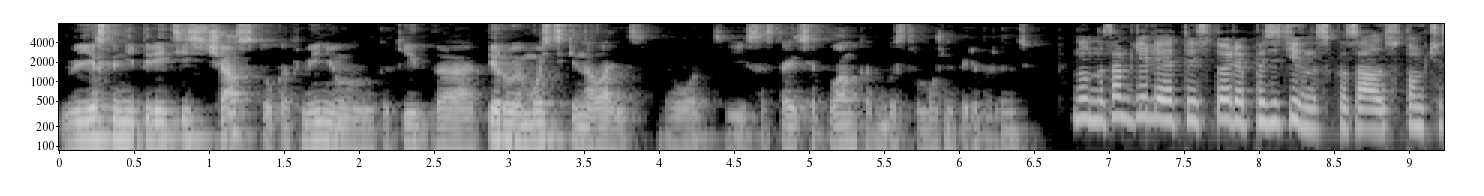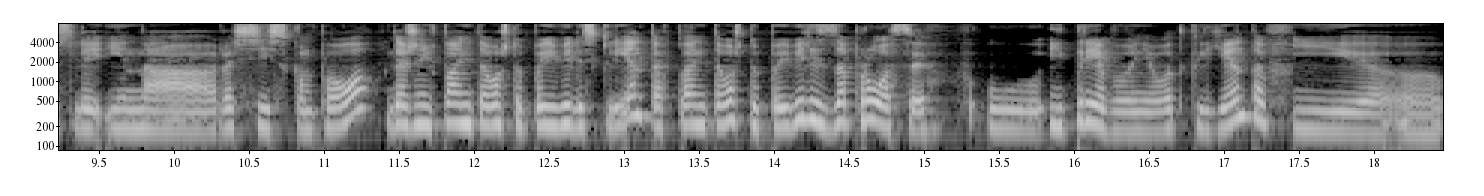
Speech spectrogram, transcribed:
если не перейти сейчас, то как минимум какие-то первые мостики наладить вот, и составить себе план, как быстро можно перепрыгнуть. Ну, на самом деле, эта история позитивно сказалась, в том числе и на российском ПО. Даже не в плане того, что появились клиенты, а в плане того, что появились запросы у, и требования от клиентов, и э,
